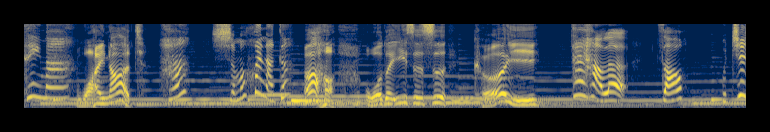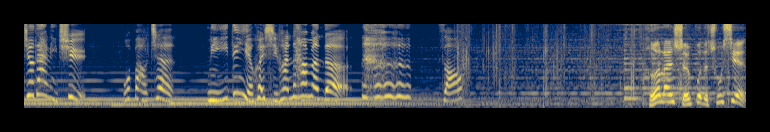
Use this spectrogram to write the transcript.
可以吗？Why not？哈？什么会哪个？啊，我的意思是可以。太好了，走，我这就带你去。我保证，你一定也会喜欢他们的。走。荷兰神父的出现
